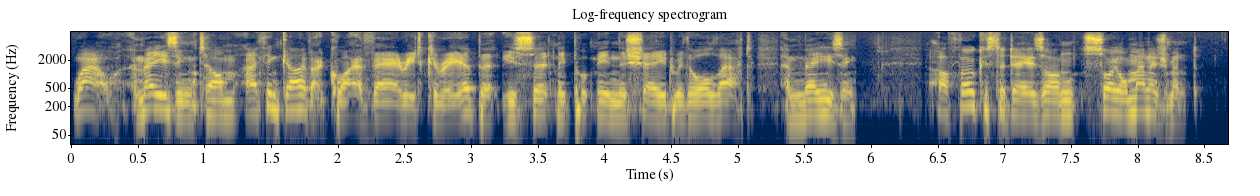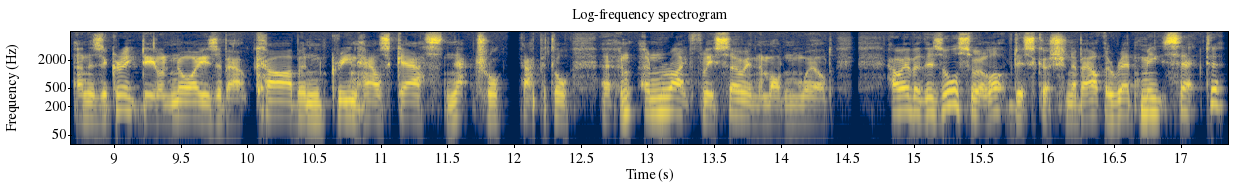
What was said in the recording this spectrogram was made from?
Wow, amazing, Tom. I think I've had quite a varied career, but you certainly put me in the shade with all that. Amazing. Our focus today is on soil management, and there's a great deal of noise about carbon, greenhouse gas, natural capital, uh, and, and, rightfully so in the modern world. However, there's also a lot of discussion about the red meat sector,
